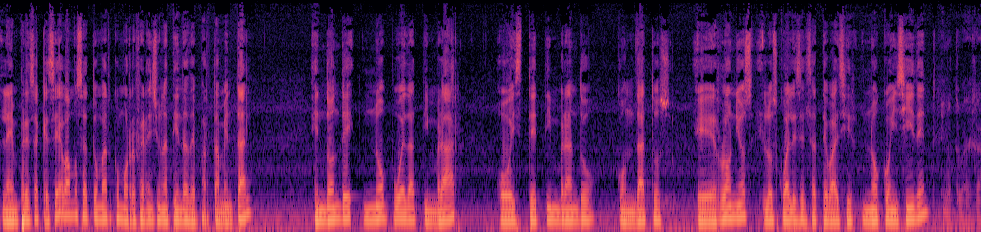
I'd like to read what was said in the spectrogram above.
la empresa que sea, vamos a tomar como referencia una tienda departamental en donde no pueda timbrar o esté timbrando con datos erróneos, los cuales el SAT te va a decir no coinciden. Y no te va a dejar.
